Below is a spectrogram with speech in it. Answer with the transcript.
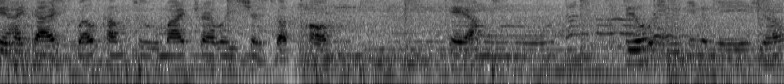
Okay, hi guys, welcome to mytravellicious.com. Okay, I'm still in Indonesia.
